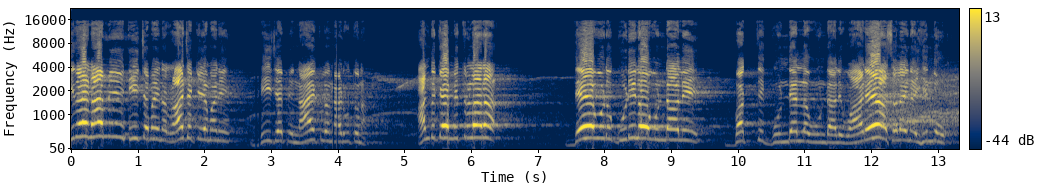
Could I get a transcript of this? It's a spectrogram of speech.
ఇదేనా మీ నీచమైన రాజకీయం అని బీజేపీ నాయకులను అడుగుతున్నా. అందుకే మిత్రులారా దేవుడు గుడిలో ఉండాలి భక్తి గుండెల్లో ఉండాలి. వాడే అసలైన హిందువు.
